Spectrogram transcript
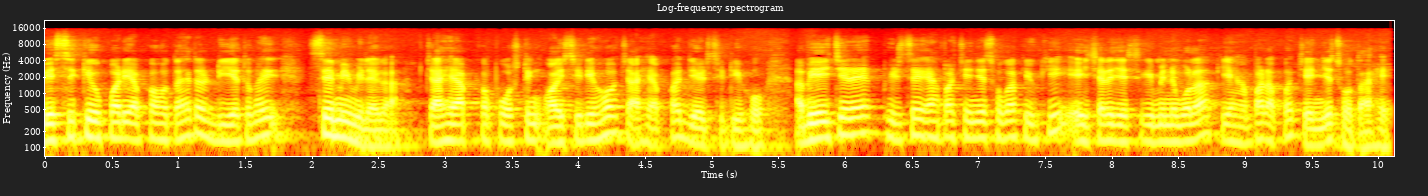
बेसिक के ऊपर ही आपका होता है तो डीए तो भाई सेम ही मिलेगा। चाहे आपका पोस्टिंग वाई सिटी हो, चाहे आपका जेड सिटी हो। अब एच फिर से यहाँ पर चेंजेस होगा, क्योंकि एचआरए जैसे कि मैंने बोला कि यहाँ पर आपका चेंजेस होता है।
